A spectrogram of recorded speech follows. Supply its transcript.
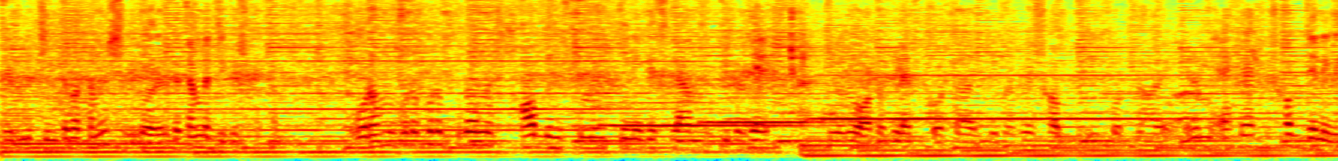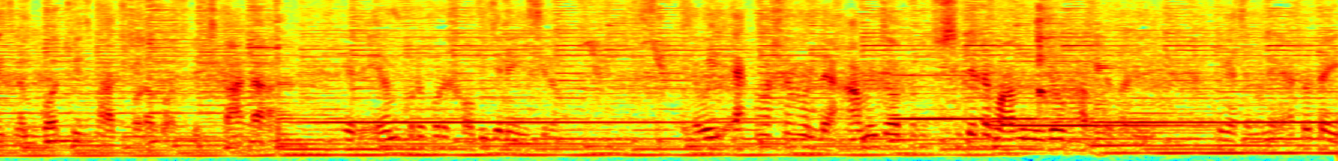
যেগুলো চিনতে পারতাম না, সেগুলো ওদের কাছে আমরা জিজ্ঞেস করতাম। ওরকম করে করে পুরো সব ইনস্ট্রুমেন্ট কিনে গেছিলাম কীভাবে অটোগ্লাস করতে হয়, কীভাবে সব ই করতে হয় এরকম একে একে সব জেনে গেছিলাম গছ পিস ভাত করা গছ পিস কাটা, এর- এরকম করে করে সবই জেনে গেছিলাম। ওই এক মাসের মধ্যে আমি যত কিছু শিখে যাব আমি নিজেও ভাবতে পারি ঠিক আছে মানে এতটাই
